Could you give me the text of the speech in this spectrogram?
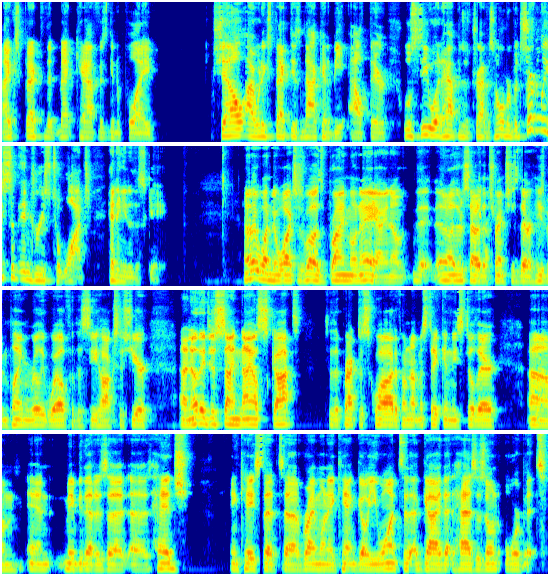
I expect that Metcalf is going to play. Shell, I would expect, is not going to be out there. We'll see what happens with Travis Homer, but certainly some injuries to watch heading into this game. Another one to watch as well is Bryan Mone. I know the, the other side of the trenches there. He's been playing really well for the Seahawks this year. And I know they just signed Niles Scott to the practice squad. If I'm not mistaken, he's still there. Um, and maybe that is a, a hedge in case that uh, Bryan Mone can't go. You want to, a guy that has his own orbit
